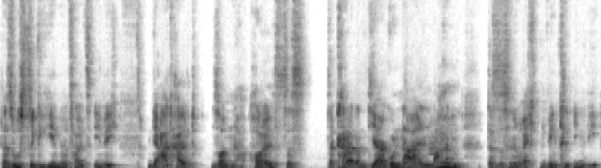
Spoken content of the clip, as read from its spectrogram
Da suchst du gegebenenfalls ewig. Und der hat halt so ein Holz, das da kann er dann Diagonalen machen. Das ist in einem rechten Winkel irgendwie.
